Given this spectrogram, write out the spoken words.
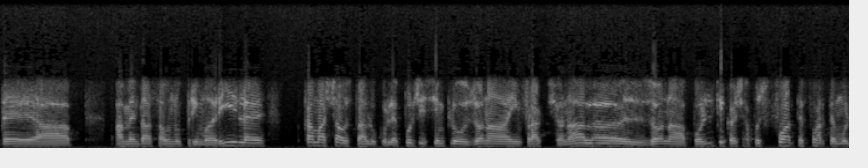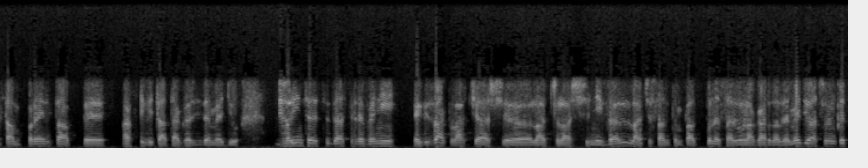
de a amenda sau nu primăriile, cam așa au stat lucrurile. Pur și simplu zona infracțională, zona politică și-a pus foarte, foarte mult amprenta pe activitatea gărzii de mediu. Dorința este de a se reveni exact la, aceeași, la același nivel, la ce s-a întâmplat până să ajung la garda de mediu, astfel încât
